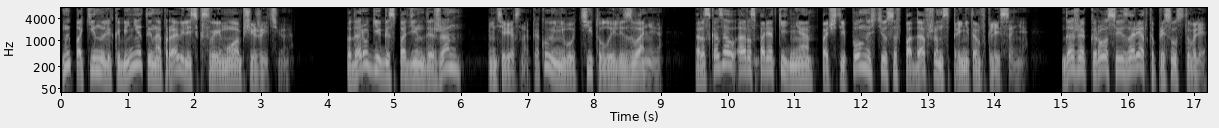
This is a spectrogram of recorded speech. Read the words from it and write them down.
мы покинули кабинет и направились к своему общежитию. По дороге господин Дежан, интересно, какой у него титул или звание, рассказал о распорядке дня, почти полностью совпадавшем с принятым в Клиссоне. Даже кроссы и зарядка присутствовали,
